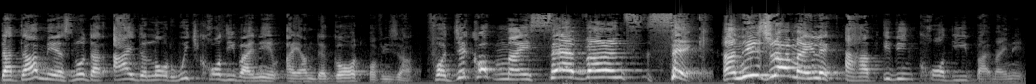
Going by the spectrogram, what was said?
that thou mayest know that I, the Lord, which called thee by name, I am the God of Israel. For Jacob, my servant's sake, and Israel, my elect, I have even called thee by my name.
